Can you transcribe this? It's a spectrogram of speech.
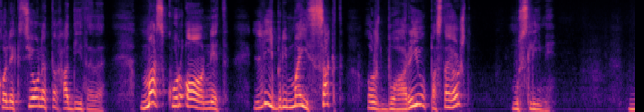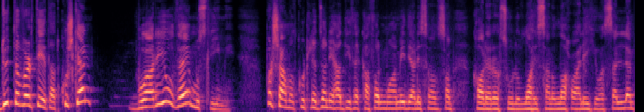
koleksione të haditheve. Mas Kur'anit, libri ma i saktë është Buhariu, pastaj është Muslimi. Dy të vërtetat kush kenë? Buhariu dhe Muslimi. Për shembull, kur të lexoni hadithe ka thënë Muhamedi alayhi salatu wasallam, kale Rasulullah sallallahu alaihi wasallam,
